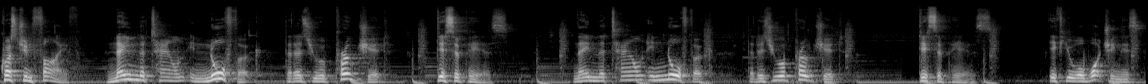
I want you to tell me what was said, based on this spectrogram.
Question five. Name the town in Norfolk that as you approach it, disappears. Name the town in Norfolk that as you approach it, disappears. If you are watching this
